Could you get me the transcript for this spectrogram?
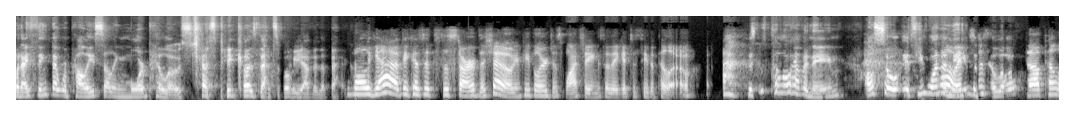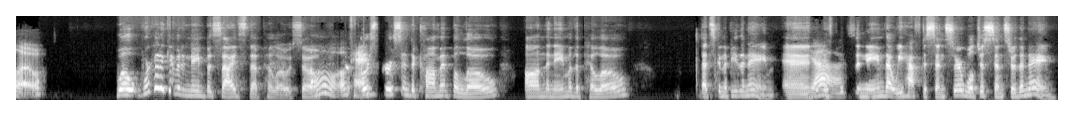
But I think that we're probably selling more pillows just because that's what we have in the back. Well, yeah, because it's the star of the show. I mean, people are just watching, so they get to see the pillow. Does this pillow have a name? Also, if you want to No, name the pillow, The pillow. well, we're gonna give it a name besides the pillow. So Oh, the okay. first person to comment below on the name of the pillow, that's going to be the name. And Yeah. if it's the name that we have to censor, we'll just censor the name.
